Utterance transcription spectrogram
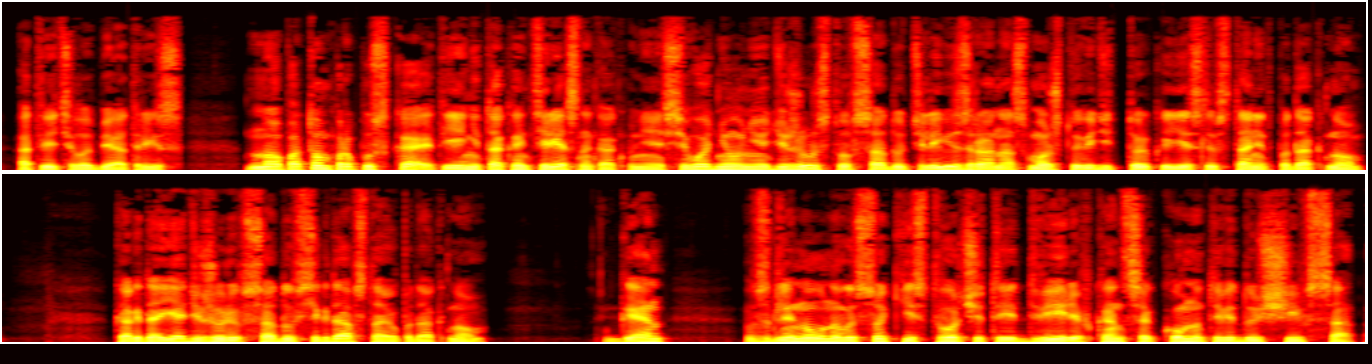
— ответила Беатрис, — «но потом пропускает, ей не так интересно, как мне. Сегодня у нее дежурство в саду, телевизора она сможет увидеть только если встанет под окном. Когда я дежурю в саду, всегда встаю под окном». Ген взглянул на высокие створчатые двери в конце комнаты, ведущие в сад.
